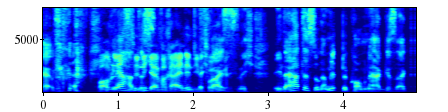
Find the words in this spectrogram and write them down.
der, Warum Der lädst hat du das- nicht einfach ein in die ich Folge? weiß es nicht, der hat es sogar mitbekommen. Er hat gesagt,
